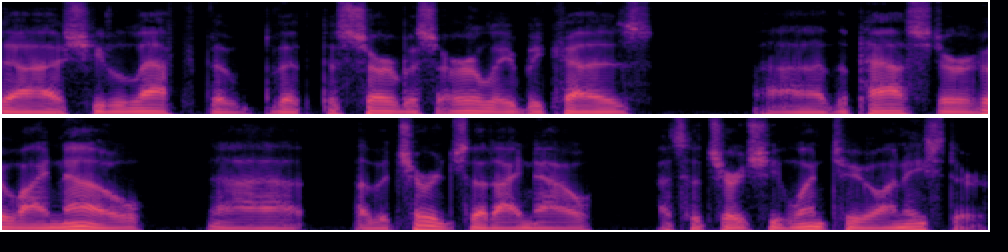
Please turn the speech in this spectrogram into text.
uh, she left the, the, the, service early because uh, the pastor who I know, uh, of a church that I know, that's the church she went to on Easter.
